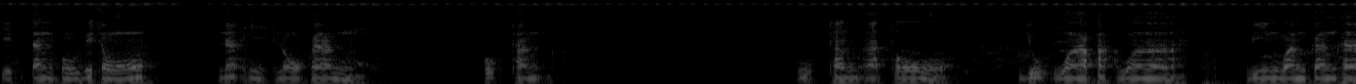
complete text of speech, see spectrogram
จิตตังภูริโสนะหิโลกังพุทธัง ทังอัตโท ยุวาภวา วิงวังกังหะ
